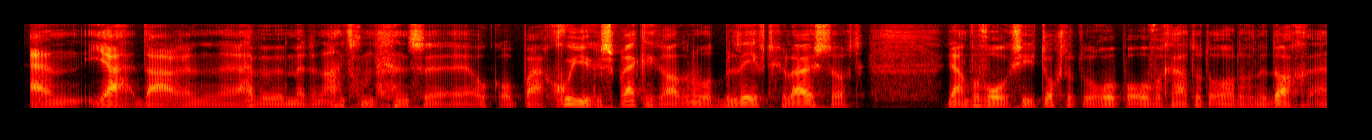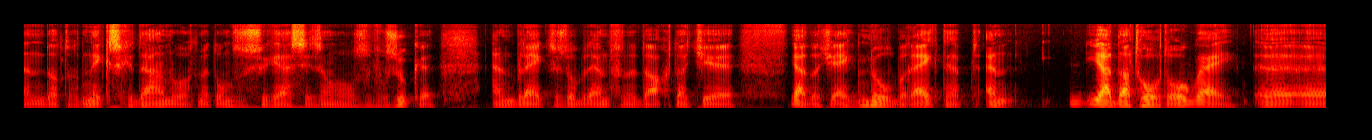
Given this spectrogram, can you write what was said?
En ja, daarin eh, hebben we met een aantal mensen eh, ook een paar goede gesprekken gehad. En er wordt beleefd geluisterd. Ja, en vervolgens zie je toch dat Europa overgaat tot de orde van de dag. En dat er niks gedaan wordt met onze suggesties en onze verzoeken. En blijkt dus op het eind van de dag dat je, ja, dat je eigenlijk nul bereikt hebt. En ja, dat hoort er ook bij. Eh,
